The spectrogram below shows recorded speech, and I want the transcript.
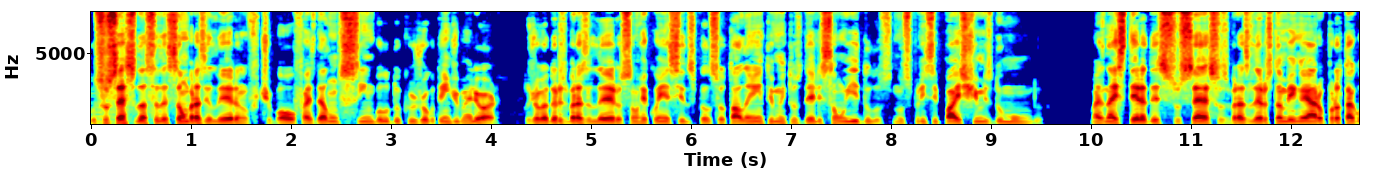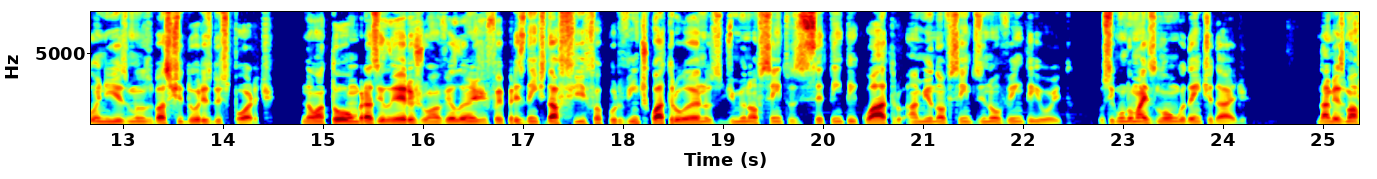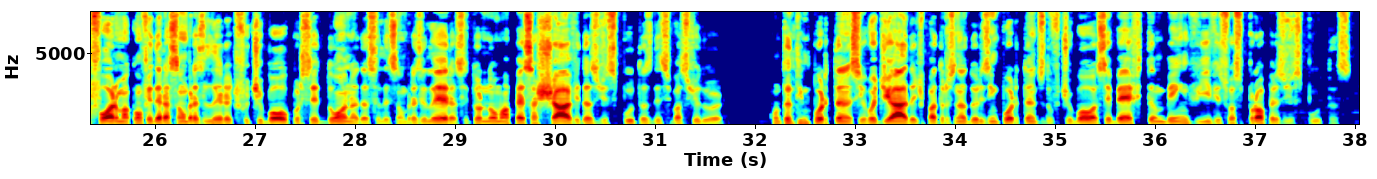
O sucesso da seleção brasileira no futebol faz dela um símbolo do que o jogo tem de melhor. Os jogadores brasileiros são reconhecidos pelo seu talento e muitos deles são ídolos nos principais times do mundo. Mas na esteira desse sucesso, os brasileiros também ganharam protagonismo nos bastidores do esporte. Não à toa, um brasileiro, João Avelange, foi presidente da FIFA por 24 anos, de 1974 a 1998, o segundo mais longo da entidade. Da mesma forma, a Confederação Brasileira de Futebol, por ser dona da seleção brasileira, se tornou uma peça-chave das disputas desse bastidor. Com tanta importância e rodeada de patrocinadores importantes do futebol, a CBF também vive suas próprias disputas.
